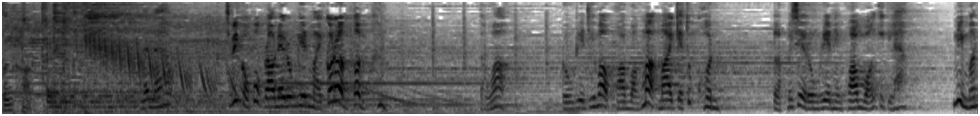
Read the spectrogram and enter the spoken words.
ตั้งหากและแล้ว ชีวิตของพวกเราในโรงเรียนใหม่ก็เริ่มต้นขึ้น แต่ว่า โรงเรียนที่มอบความหวังมากมายแก่ทุกคน กลับไม่ใช่โรงเรียนแห่งความหวังอีกแล้ว นี่มัน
